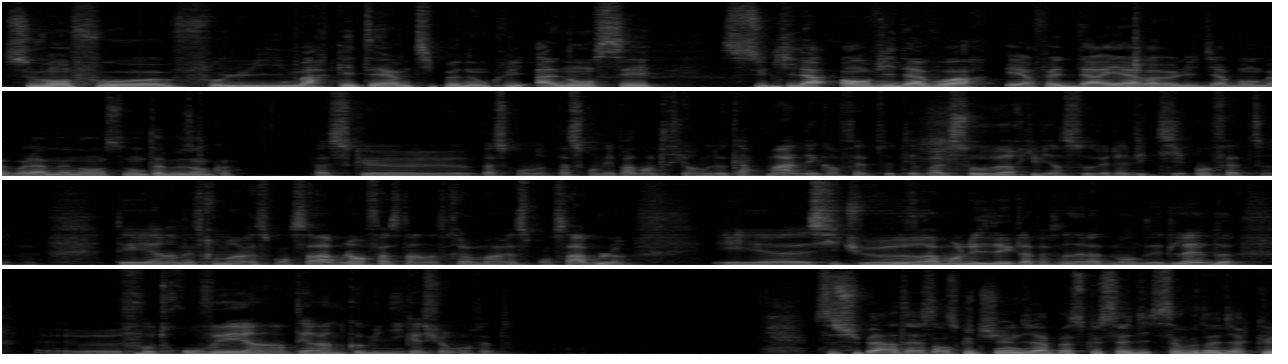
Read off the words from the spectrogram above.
Souvent, faut, faut lui marketer un petit peu, donc lui annoncer ce qu'il a envie d'avoir et en fait derrière euh, lui dire bon ben voilà maintenant ce dont tu as besoin quoi. Parce que parce qu'on parce qu'on n'est pas dans le triangle de Cartman et qu'en fait t'es pas le sauveur qui vient sauver la victime en fait tu es un être humain responsable en face t'es un être humain responsable et euh, si tu veux vraiment l'aider que la personne elle a demandé de l'aide il euh, faut trouver un terrain de communication en fait. C'est super intéressant ce que tu viens de dire parce que ça, ça voudrait dire que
